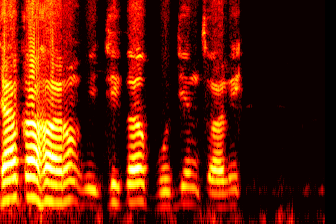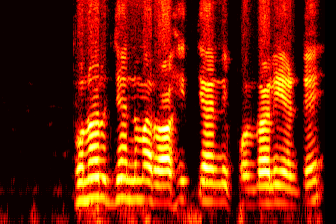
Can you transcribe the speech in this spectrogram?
శాకాహారం విధిగా పూజించాలి. పునర్జన్మ రాహిత్యాన్ని పొందాలి అంటే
